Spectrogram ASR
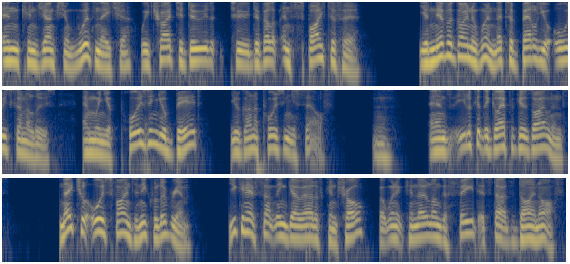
in conjunction with nature. We try to do to develop in spite of her. You're never going to win. That's a battle you're always going to lose. And when you poison your bed, you're going to poison yourself. Mm. And you look at the Galapagos Islands. Nature always finds an equilibrium. You can have something go out of control, but when it can no longer feed, it starts dying off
